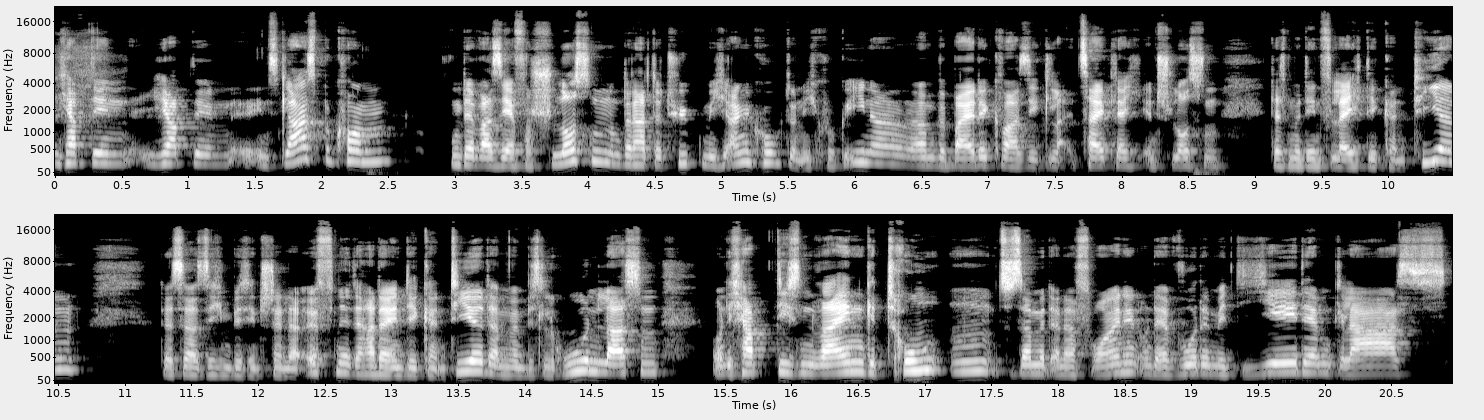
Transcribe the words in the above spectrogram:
ich habe den, ich habe den ins Glas bekommen und der war sehr verschlossen und dann hat der Typ mich angeguckt und ich gucke ihn an und dann haben wir beide quasi zeitgleich entschlossen, dass wir den vielleicht dekantieren, dass er sich ein bisschen schneller öffnet. Dann hat er ihn dekantiert, haben wir ein bisschen ruhen lassen und ich habe diesen Wein getrunken zusammen mit einer Freundin und er wurde mit jedem Glas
